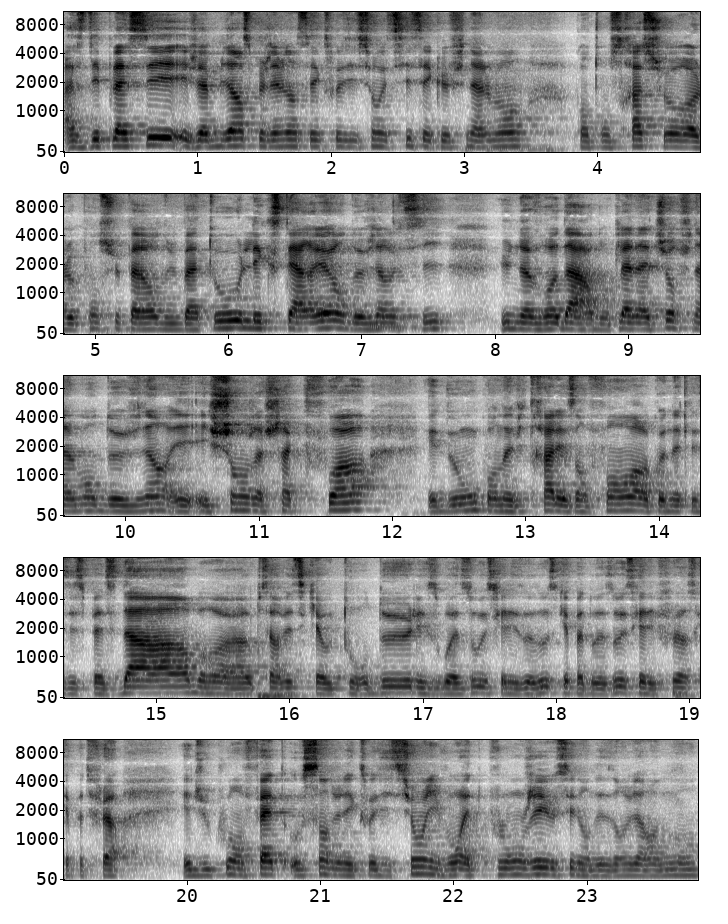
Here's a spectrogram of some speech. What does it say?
à se déplacer. Et j'aime bien, ce que j'aime bien dans cette exposition aussi, c'est que finalement, quand on sera sur le pont supérieur du bateau, l'extérieur devient mm. aussi une œuvre d'art. Donc la nature finalement devient et, change à chaque fois. Et donc on invitera les enfants à reconnaître les espèces d'arbres, à observer ce qu'il y a autour d'eux, les oiseaux, est-ce qu'il y a des oiseaux, est-ce qu'il n'y a pas d'oiseaux, est-ce qu'il y a des fleurs, est-ce qu'il n'y a pas de fleurs. Et du coup, en fait, au sein d'une exposition, ils vont être plongés aussi dans des environnements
